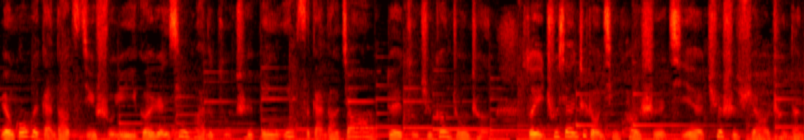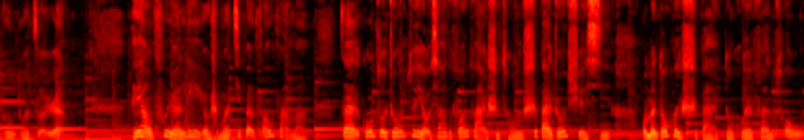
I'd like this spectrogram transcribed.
员工会感到自己属于一个人性化的组织，并因此感到骄傲，对组织更忠诚。所以，出现这种情况时，企业确实需要承担更多责任。培养复原力有什么基本方法吗？在工作中最有效的方法是从失败中学习。我们都会失败，都会犯错误。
